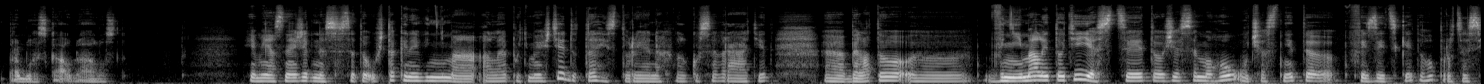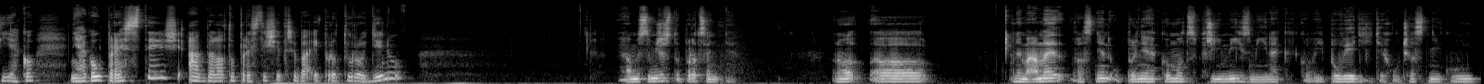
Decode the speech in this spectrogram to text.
opravdu hezká událost. Je mi jasné, že dnes se to už tak nevnímá, ale pojďme ještě do té historie na chvilku se vrátit. Eh, byla to, eh, vnímali to ti jezdci, to, že se mohou účastnit eh, fyzicky toho procesí jako nějakou prestiž a byla to prestiž třeba i pro tu rodinu? Já myslím, že stoprocentně. No, uh, nemáme vlastně úplně jako moc přímých zmínek, jako výpovědí těch účastníků,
